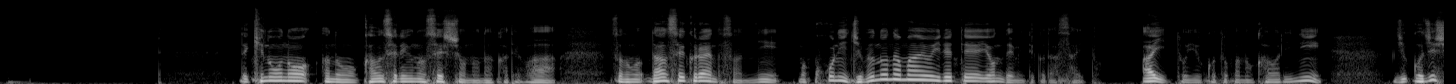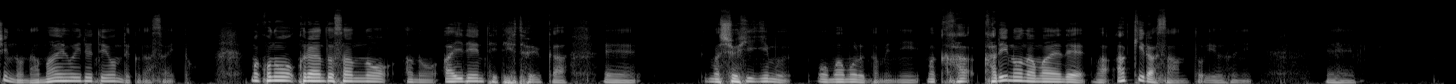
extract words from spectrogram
で昨日のあのカウンセリングのセッションの中ではその男性クライアントさんに、まあ、ここに自分の名前を入れて読んでみてくださいと。愛という言葉の代わりにご自身の名前を入れて読んでくださいと。まあ、このクライアントさんのあのアイデンティティというか、えー、まあ、守秘義務を守るために、まあ、仮の名前で、まあ、アキラさんというふうに、えー、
